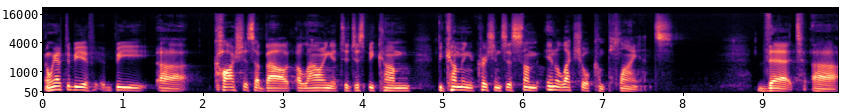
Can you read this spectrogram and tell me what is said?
And we have to be, be uh, cautious about allowing it to just become becoming a Christian just some intellectual compliance. That, uh,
